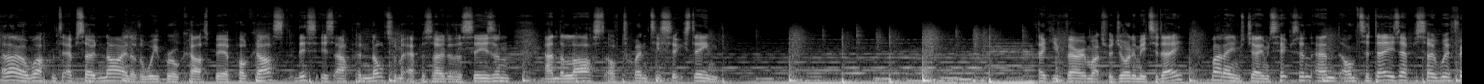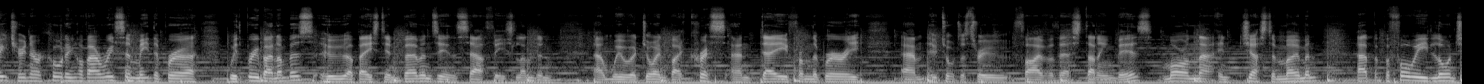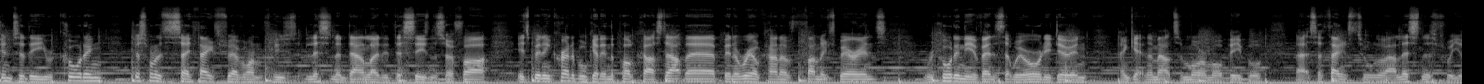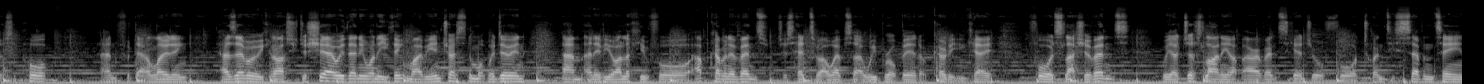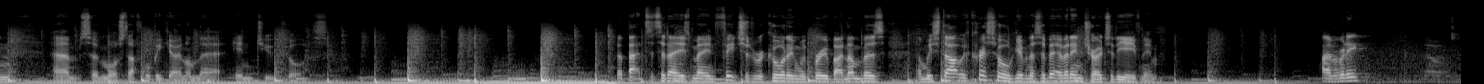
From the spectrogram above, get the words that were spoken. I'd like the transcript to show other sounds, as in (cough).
Hello and welcome to episode 9 of the We Broadcast Beer podcast. This is our penultimate episode of the season and the last of 2016. Thank you very much for joining me today. My name's James Hickson, and on today's episode, we're featuring a recording of our recent Meet the Brewer with Brew by Numbers, who are based in Bermondsey in southeast London. Um, we were joined by Chris and Dave from the brewery, um, who talked us through five of their stunning beers. More on that in just a moment. Uh, but before we launch into the recording, just wanted to say thanks to everyone who's listened and downloaded this season so far. It's been incredible getting the podcast out there, been a real kind of fun experience, recording the events that we're already doing and getting them out to more and more people. Uh, so thanks to all of our listeners for your support and for downloading. As ever, we can ask you to share with anyone you think might be interested in what we're doing. Um, and if you are looking for upcoming events, just head to our website, webroughtbeer.co.uk forward slash events. We are just lining up our event schedule for 2017. Um, so more stuff will be going on there in due course. But back to today's main featured recording with Brew by Numbers, and we start with Chris Hall giving us a bit of an intro to the evening. Hi, everybody.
